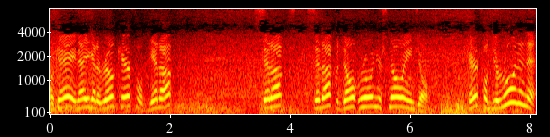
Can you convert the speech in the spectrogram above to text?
Okay, now you gotta real careful. Get up, sit up, sit up, and don't ruin your snow angel. Careful, you're ruining it.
